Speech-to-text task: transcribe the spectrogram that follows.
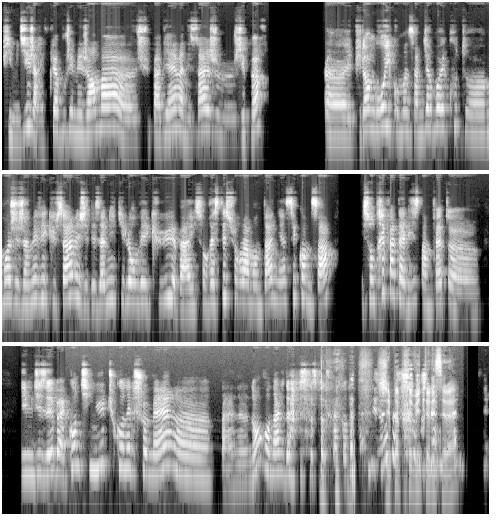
puis il me dit, j'arrive plus à bouger mes jambes, je suis pas bien, Vanessa, j'ai peur. et puis là, en gros, il commence à me dire, bon, écoute, moi, j'ai jamais vécu ça, mais j'ai des amis qui l'ont vécu. Et ben, ils sont restés sur la montagne, hein, c'est comme ça. Ils sont très fatalistes, en fait. il me disait, ben, continue, tu connais le chemin. ben, non, Ronald, ça se passe pas comme ça. j'ai pas prévu de te laisser là.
